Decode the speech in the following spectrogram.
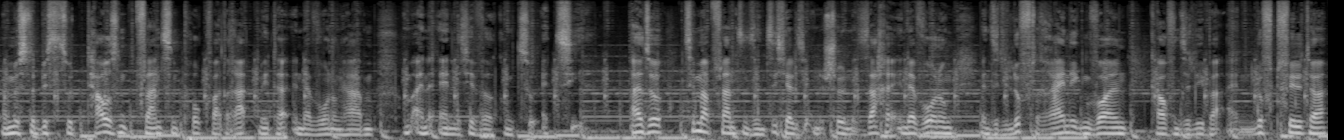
man müsste bis zu 1000 Pflanzen pro Quadratmeter in der Wohnung haben, um eine ähnliche Wirkung zu erzielen. Also Zimmerpflanzen sind sicherlich eine schöne Sache in der Wohnung. Wenn Sie die Luft reinigen wollen, kaufen Sie lieber einen Luftfilter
